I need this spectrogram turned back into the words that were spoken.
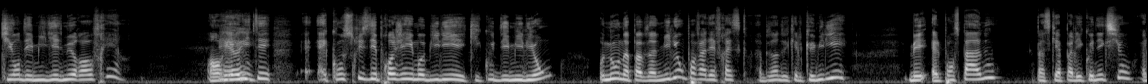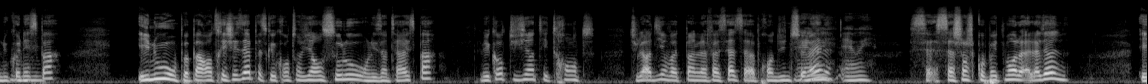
qui ont des milliers de murs à offrir. En Eh réalité, elles construisent des projets immobiliers qui coûtent des millions. Nous, on n'a pas besoin de millions pour faire des fresques. On a besoin de quelques milliers. Mais elles pensent pas à nous parce qu'il n'y a pas les connexions. Elles ne nous connaissent pas. Et nous, on peut pas rentrer chez elles parce que quand on vient en solo, on les intéresse pas. Mais quand tu viens, t'es 30, tu leur dis on va te peindre la façade, ça va prendre une Eh semaine, oui, eh oui. ça, ça change complètement la, la donne. Et,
